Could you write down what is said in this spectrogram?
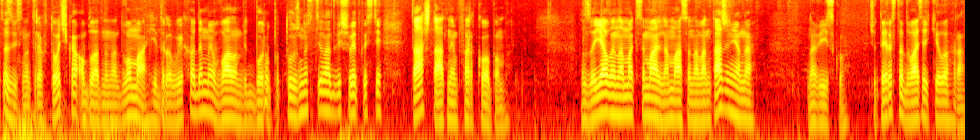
Це, звісно, трьохточка, обладнана двома гідровиходами, валом відбору потужності на дві швидкості та штатним фаркопом. Заявлена максимальна маса навантаження на навіску 420 кг.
